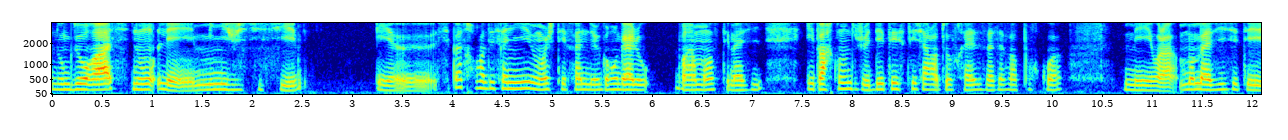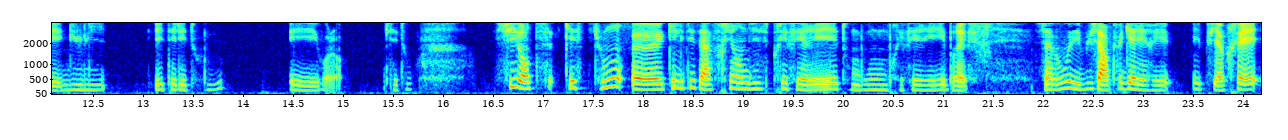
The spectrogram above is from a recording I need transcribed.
donc Dora, sinon les mini justiciers. Et euh, c'est pas trop un dessin animé, mais moi j'étais fan de Grand Galop. Vraiment, c'était ma vie. Et par contre, je détestais Charlotte aux fraises, va savoir pourquoi. Mais voilà, moi ma vie c'était Gulli et Télétoon. Et voilà, c'est tout. Suivante question, euh, quelle était ta friandise préférée, ton bonbon préféré, bref. J'avoue au début j'ai un peu galéré. Et puis après,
